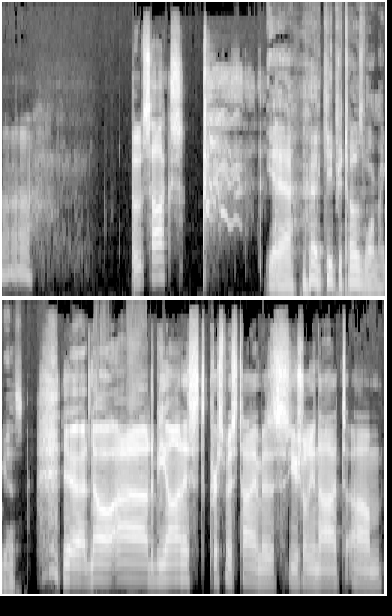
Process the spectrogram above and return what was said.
uh, boot socks. Yeah, keep your toes warm, I guess. Yeah, no, uh, to be honest, Christmas time is usually not um,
